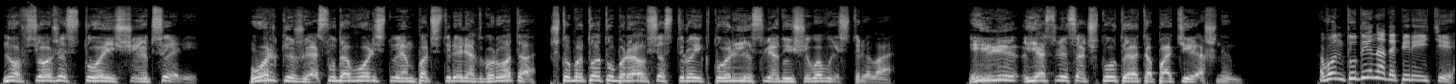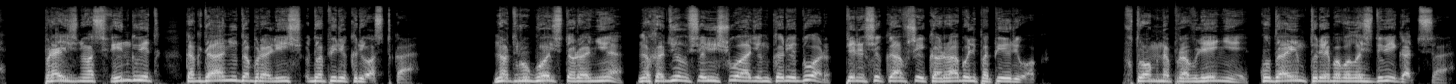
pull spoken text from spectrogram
но все же стоящие цели. Орки же с удовольствием подстрелят Грота, чтобы тот убрался с траектории следующего выстрела. Или, если сочтут это потешным. «Вон туды надо перейти», – произнес Фингвит, когда они добрались до перекрестка. На другой стороне находился еще один коридор, пересекавший корабль поперек. В том направлении, куда им требовалось двигаться.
